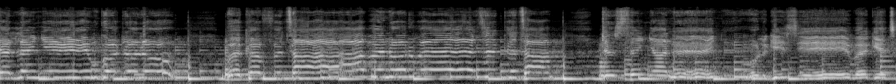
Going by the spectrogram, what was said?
የለኝም ጎደሎ በከፍታ ብኖር በዝቅታ ደስተኛ ነኝ ሁልጊዜ በጌታ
